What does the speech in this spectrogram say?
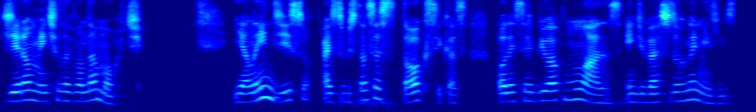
geralmente levando à morte. E além disso, as substâncias tóxicas podem ser bioacumuladas em diversos organismos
